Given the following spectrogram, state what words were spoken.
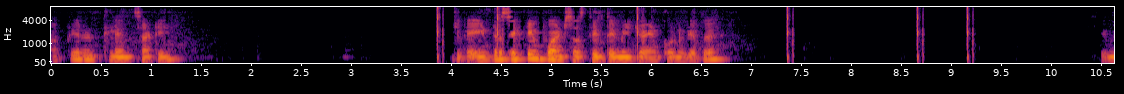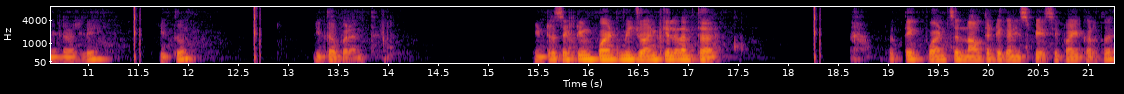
apparent लेंथसाठी जे काही इंटरसेक्टिंग पॉइंट्स असतील ते मी जॉईन करून घेतोय. सिमिलरली इथून इथपर्यंत. इंटरसेक्टिंग पॉइंट मी जॉईन केल्यानंतर प्रत्येक पॉइंटचं नाव त्या ठिकाणी स्पेसिफाय करतोय.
